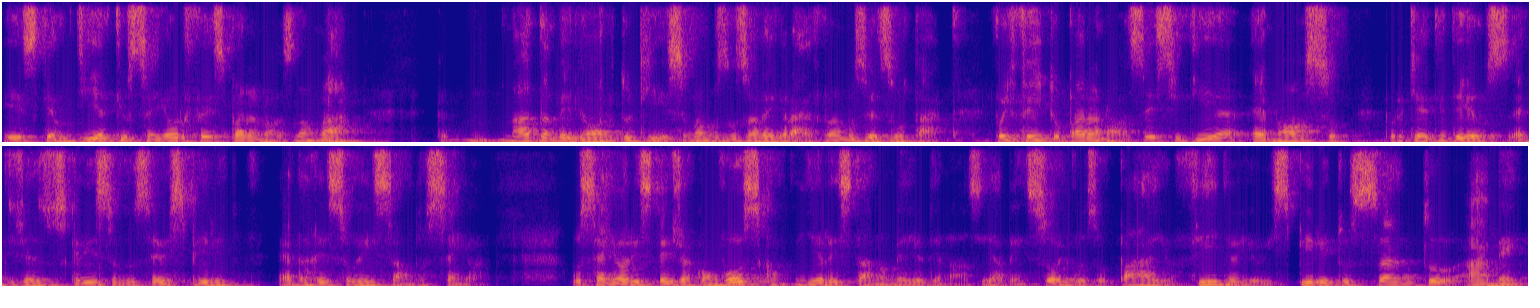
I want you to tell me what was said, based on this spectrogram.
Este é o dia que o Senhor fez para nós. Não há Nada melhor do que isso. Vamos nos alegrar, vamos exultar. Foi feito para nós. Esse dia é nosso, porque é de Deus, é de Jesus Cristo, do seu Espírito, é da ressurreição do Senhor. O Senhor esteja convosco e Ele está no meio de nós. E abençoe-vos o Pai, o Filho e o Espírito Santo. Amém.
